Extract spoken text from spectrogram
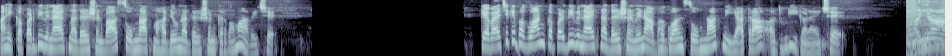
અહીં કપરદી વિનાયકના દર્શન બાદ સોમનાથ મહાદેવના દર્શન કરવામાં આવે છે. કહેવાય છે કે ભગવાન કપરદી વિનાયકના દર્શન વિના ભગવાન સોમનાથની યાત્રા અધૂરી ગણાય છે. અહીંયા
